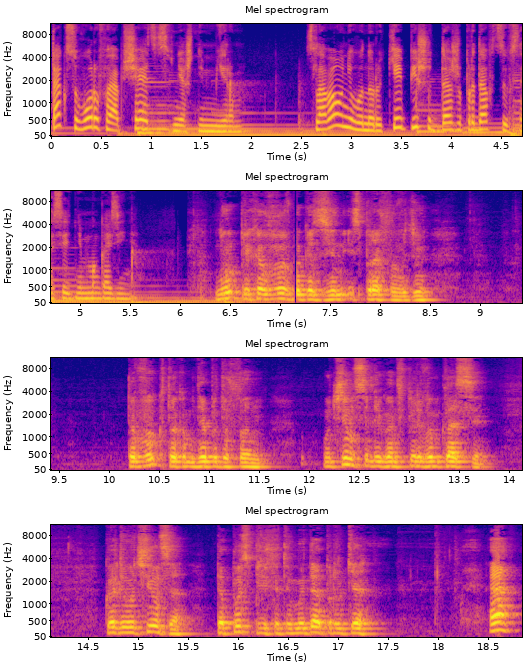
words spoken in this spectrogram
Так Суворов и общается с внешним миром. Слова у него на руке пишут даже продавцы в соседнем магазине. Ну, прихожу в магазин и спрашиваю того, кто ко мне подошел, учился ли он в первом классе. Коли учился, то пусть пишет у меня по руке. А?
